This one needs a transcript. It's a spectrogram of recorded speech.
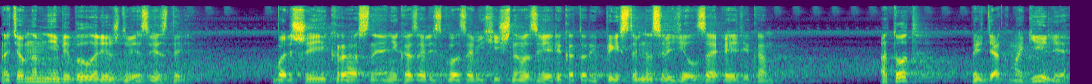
На темном небе было лишь две звезды. Большие и красные, они казались глазами хищного зверя, который пристально следил за Эдиком. А тот, придя к могиле,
